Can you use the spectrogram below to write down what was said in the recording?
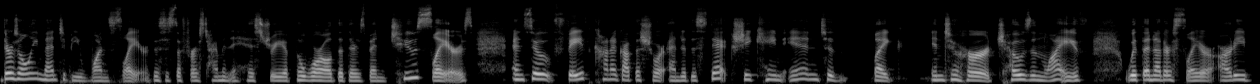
there's only meant to be one Slayer. This is the first time in the history of the world that there's been two Slayers. And so Faith kind of got the short end of the stick. She came into like into her chosen life with another Slayer already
